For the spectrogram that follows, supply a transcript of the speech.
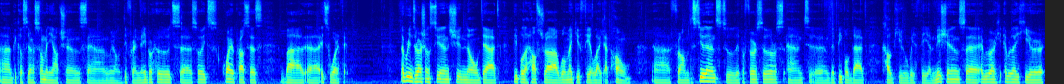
uh, because there are so many options and you know different neighborhoods. Uh, so it's quite a process, but uh, it's worth it. Every international student should know that people at Hofstra will make you feel like at home, uh, from the students to the professors and uh, the people that help you with the admissions. Uh, everybody, everybody here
